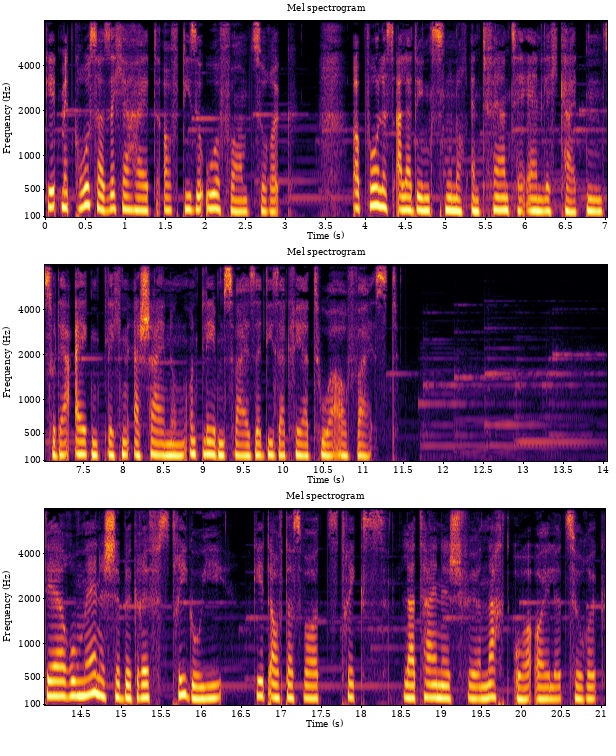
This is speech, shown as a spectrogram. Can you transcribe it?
geht mit großer Sicherheit auf diese Urform zurück, obwohl es allerdings nur noch entfernte Ähnlichkeiten zu der eigentlichen Erscheinung und Lebensweise dieser Kreatur aufweist. Der rumänische Begriff Strigoi geht auf das Wort Strix, lateinisch für Nachtohreule, zurück.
